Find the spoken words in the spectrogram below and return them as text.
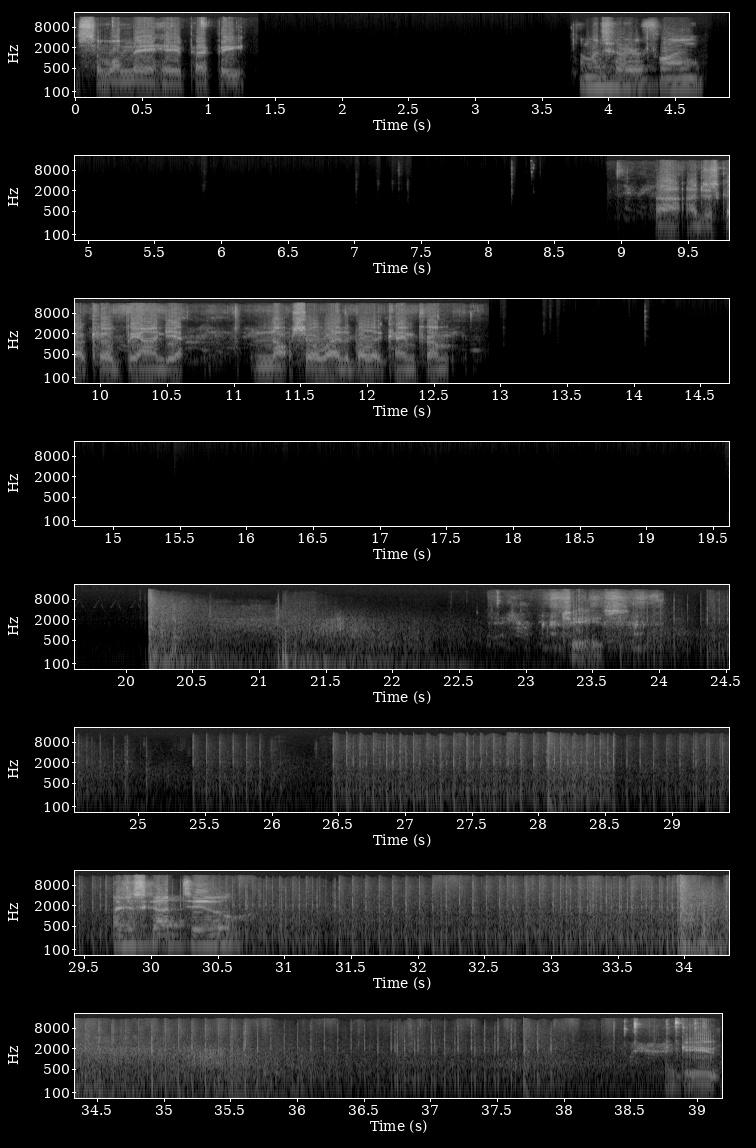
Someone near here, Peppy. I'm gonna try to fly. Ah, I just got killed behind you. Not sure where the bullet came from. Jeez. I just got two. Thank you.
